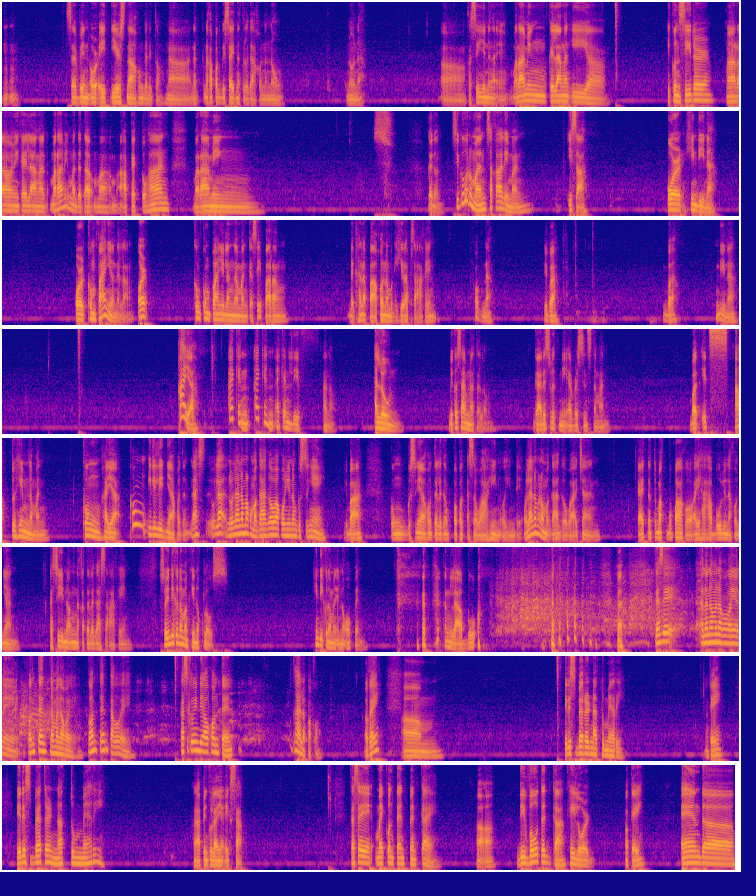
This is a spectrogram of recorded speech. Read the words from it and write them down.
Mm-mm. Seven or eight years na akong ganito na nakapag-decide na talaga ako na no. No na. Uh, kasi yun nga eh. Maraming kailangan i uh, i-consider, maraming kailangan, maraming madata, ma, maapektuhan, maraming Ganun. Siguro man, sakali man, isa, or hindi na. Or companion na lang. Or kung companion lang naman kasi parang naghanap pa ako na maghihirap sa akin, huwag na. Di ba? Ba? Hindi na. Kaya. I can, I can, I can live, ano, alone. Because I'm not alone. God is with me ever since naman. But it's up to Him naman kung haya, kung ililid niya ako doon. Wala, wala naman akong magagawa kung yun ang gusto niya eh. Diba? Kung gusto niya ako talagang papag-asawahin o hindi. Wala naman akong magagawa dyan. Kahit na tumakbo pa ako, ay hahabulin ako niyan. Kasi yun ang nakatalaga sa akin. So hindi ko naman kino-close. Hindi ko naman ino-open. ang labo. Kasi ano naman ako ngayon eh. Content naman ako eh. Content ako eh. Kasi kung hindi ako content, maghanap ako. Okay? Um, it is better not to marry. Okay? It is better not to marry. Hanapin ko lang yung exact. Kasi may contentment ka eh. Oo. Devoted ka kay Lord. Okay? And uh,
